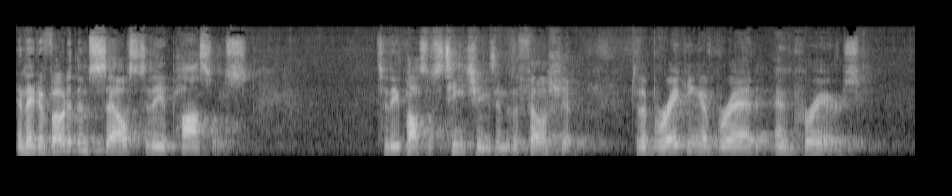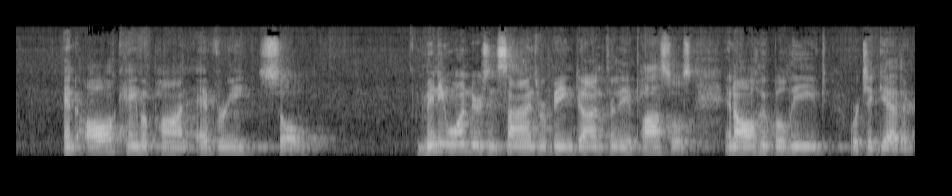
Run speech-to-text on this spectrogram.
And they devoted themselves to the apostles to the apostles' teachings and to the fellowship, to the breaking of bread and prayers. And all came upon every soul. Many wonders and signs were being done through the apostles, and all who believed were together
